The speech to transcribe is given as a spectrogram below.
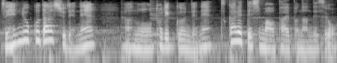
全力ダッシュでねあの取り組んでね疲れてしまうタイプなんですよ。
